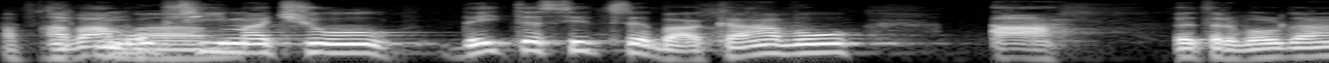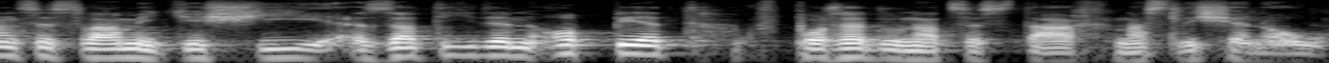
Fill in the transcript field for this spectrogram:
A, a vám, vám, u přijímačů, dejte si třeba kávu a Petr Voldán se s vámi těší za týden opět v pořadu na cestách naslyšenou.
